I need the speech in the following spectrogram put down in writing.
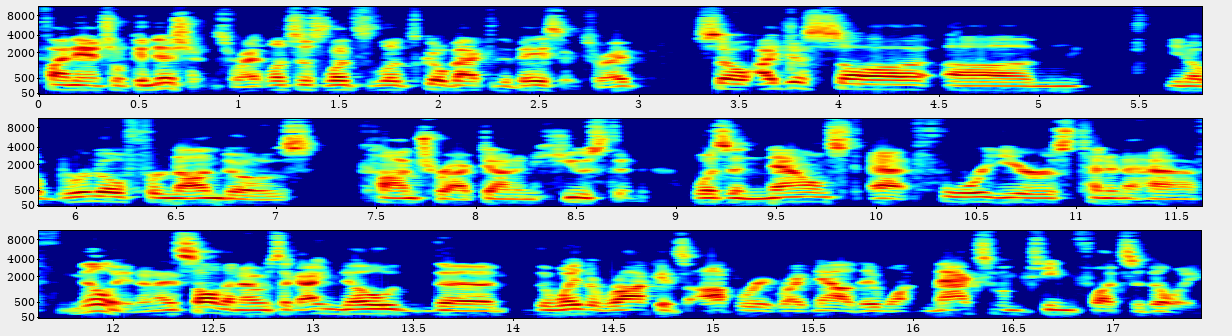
financial conditions, right? Let's just let's let's go back to the basics, right? So I just saw um, you know Bruno Fernando's contract down in Houston was announced at four years, ten and a half million. And I saw that and I was like, I know the the way the Rockets operate right now, they want maximum team flexibility.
